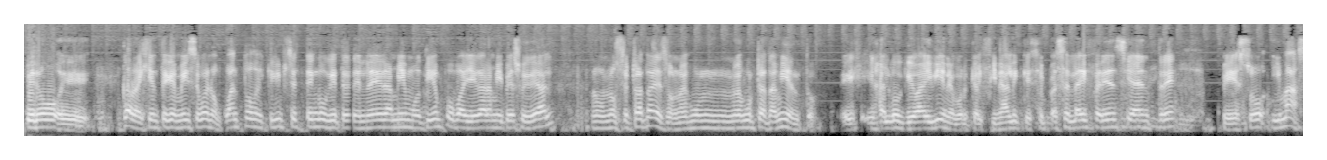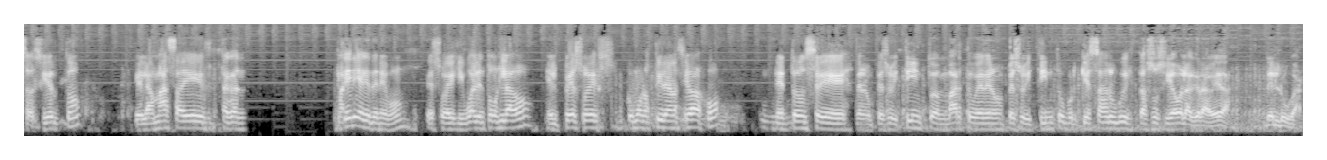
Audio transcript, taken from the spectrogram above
Pero, eh, claro, hay gente que me dice, bueno, ¿cuántos eclipses tengo que tener al mismo tiempo para llegar a mi peso ideal? No, no se trata de eso, no es un, no es un tratamiento, es, algo que va y viene, porque al final hay que siempre hacer la diferencia entre peso y masa, ¿cierto? Que la masa es esta materia que tenemos, eso es igual en todos lados, el peso es cómo nos tiran hacia abajo, entonces, tener un peso distinto, en Marte voy a tener un peso distinto porque es algo que está asociado a la gravedad del lugar.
